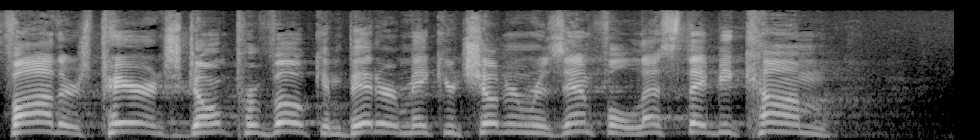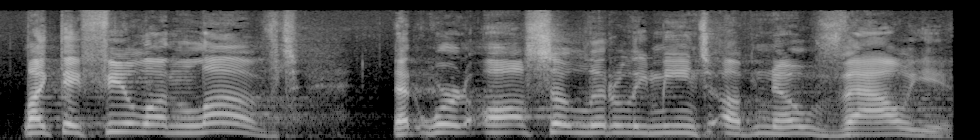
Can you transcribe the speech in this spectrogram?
Fathers, parents, don't provoke and bitter, make your children resentful, lest they become like they feel unloved. That word also literally means of no value.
